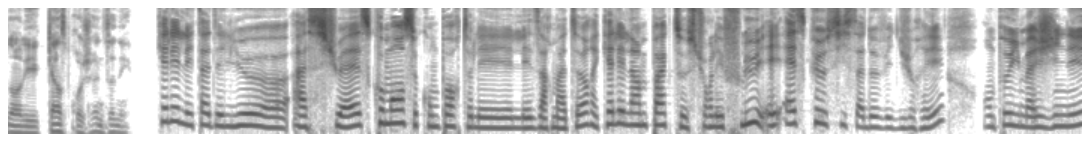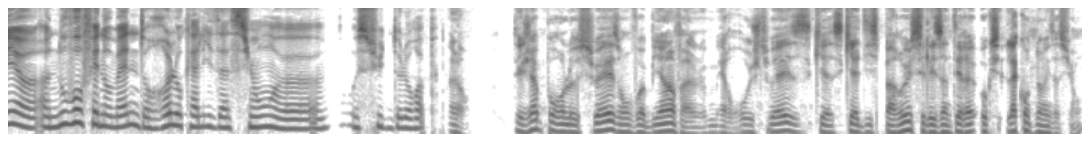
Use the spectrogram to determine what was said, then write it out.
dans les 15 prochaines années. Quel est l'état des lieux euh, à Suez? Comment se comportent les, armateurs? Et quel est l'impact sur les flux? Et est-ce que si ça devait durer, on peut imaginer euh, un nouveau phénomène de relocalisation euh, au sud de l'Europe? Alors, déjà pour le Suez, on voit bien, enfin, le mer Rouge-Suez, ce qui a disparu, c'est les intérêts, la conteneurisation.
